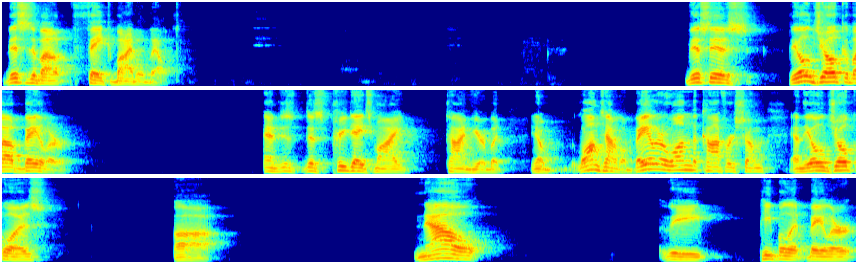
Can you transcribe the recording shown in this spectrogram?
This is about fake Bible Belt. This is the old joke about Baylor. And this, this predates my time here, but you know, a long time ago, Baylor won the conference some, and the old joke was uh, now the people at Baylor,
